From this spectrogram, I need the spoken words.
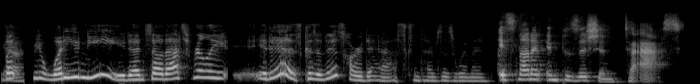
but you know, what do you need? And so that's really it is because it is hard to ask sometimes as women. It's not an imposition to ask.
